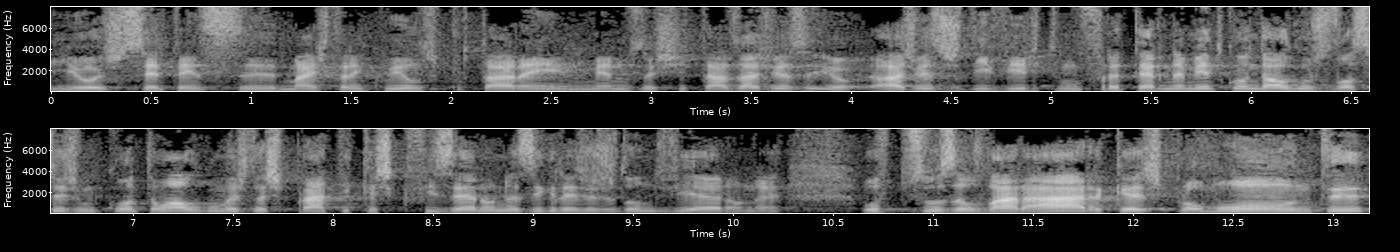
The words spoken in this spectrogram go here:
e hoje sentem-se mais tranquilos por estarem menos excitados. Às vezes, vezes divirto-me fraternamente quando alguns de vocês me contam algumas das práticas que fizeram nas igrejas de onde vieram. Né? Houve pessoas a levar arcas para o monte,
